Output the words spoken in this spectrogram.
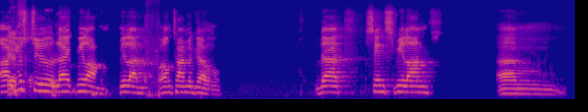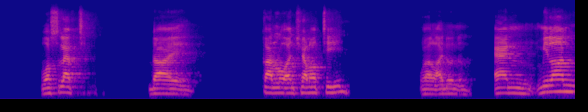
I Yes, used to course. like Milan, Milan a long time ago. But since Milan um, was left by Carlo Ancelotti, well, I don't know. And Milan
